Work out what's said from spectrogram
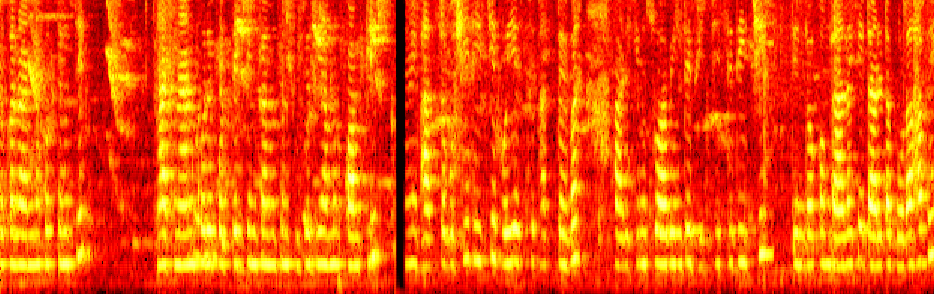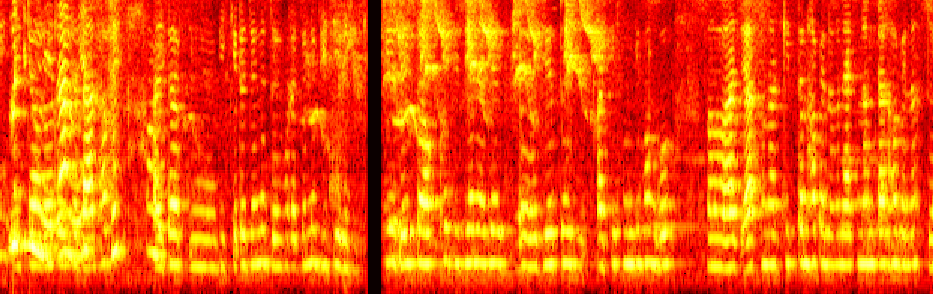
সকাল রান্না করতে হচ্ছে। আর স্নান করে প্রত্যেক দিনকার মতন পুজো দিয়ে আমার কমপ্লিট আমি ভাতটা বসিয়ে দিয়েছি হয়ে এসছে ভাতটা এবার। আর এখানে সোয়াবিনটা ভিজিয়ে দিয়েছি। তিন রকম ডাল আছে ডালটা পোড়া হবে ডাল হবে। আর এটা উম, বিকেলের জন্য দই বড়ার জন্য ভিজিয়ে রেখেছি। যেহেতু অক্ষয় তৃতীয়া নাহলে যেহেতু আজকে কুঞ্জিভঙ্গ আজ এখন আর কীর্তন হবে না মানে এক নামটা আর হবে না তো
